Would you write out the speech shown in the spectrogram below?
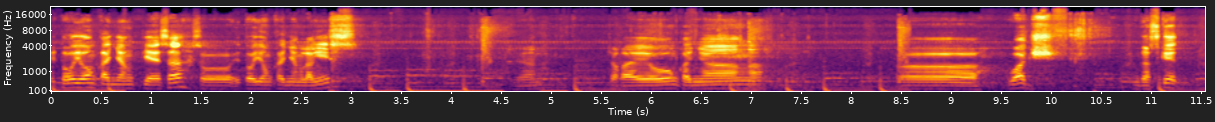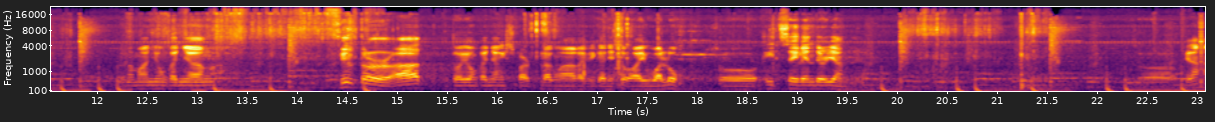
Ito yung kanyang pyesa, so ito yung kanyang langis. Ayan. Tsaka yung kanyang uh, wedge, gasket. Ito naman yung kanyang filter at ito yung kanyang spark plug mga kaibigan. Ito ay 8. So 8 cylinder yan. So okay na.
